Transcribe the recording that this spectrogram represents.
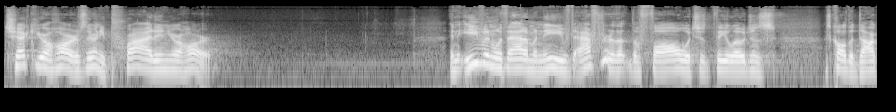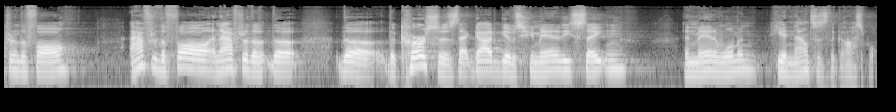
Check your heart. Is there any pride in your heart? And even with Adam and Eve, after the, the fall, which is theologians, it's called the doctrine of the fall, after the fall and after the, the, the, the curses that God gives humanity, Satan, and man and woman, he announces the gospel.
